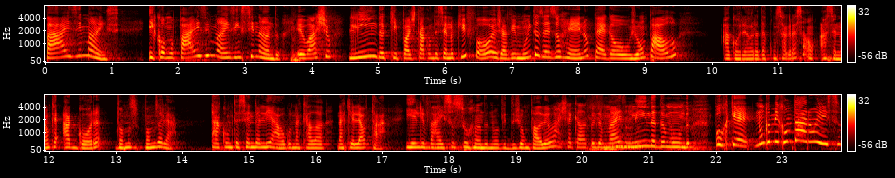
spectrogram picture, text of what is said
pais e mães. E como pais e mães ensinando. Eu acho lindo que pode estar acontecendo o que for. Eu já vi muitas vezes o Reno pega o João Paulo Agora é hora da consagração. Ah, você não quer? Agora vamos, vamos olhar. Tá acontecendo ali algo naquela, naquele altar. E ele vai sussurrando no ouvido do João Paulo. Eu acho aquela coisa mais linda do mundo. Porque nunca me contaram isso.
